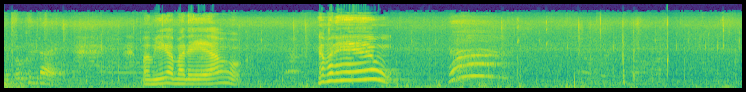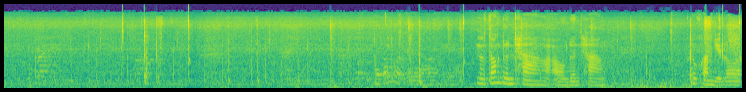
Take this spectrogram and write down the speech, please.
มันก็ขึ้นได้มามีกลับมาแล้วกลับมาแล้วเราต้องหมดเวลาเองเราต้องเดินทางอะออกเดินทาง เพื่อความอยู่รอด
